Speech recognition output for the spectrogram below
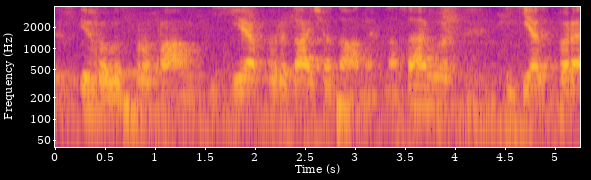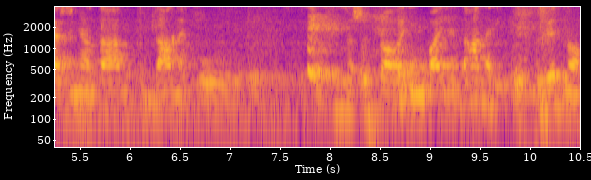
е, ігрових програм, є передача даних на сервер, є збереження дан- даних у зашифрованій базі даних, і відповідно,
